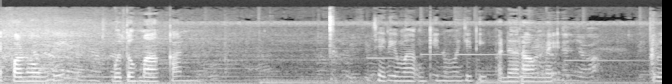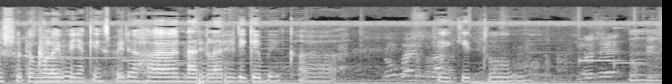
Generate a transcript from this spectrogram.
Ekonomi butuh makan. Jadi mungkin mau jadi pada rame. Terus sudah mulai banyak yang sepedahan lari-lari di GBK kayak gitu. Hmm,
